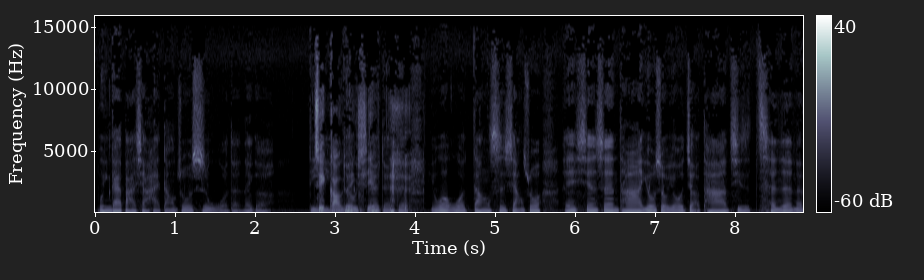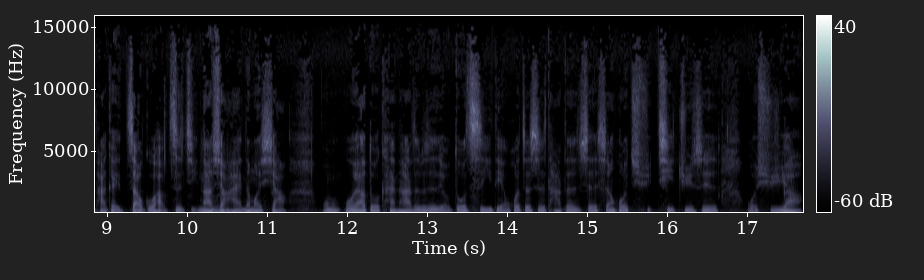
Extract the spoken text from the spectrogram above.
不应该把小孩当做是我的那个。最高优先，对对对，对，因为我当时想说，哎，先生他有手有脚，他其实成人了，他可以照顾好自己。那小孩那么小，嗯、我我要多看他是不是有多吃一点，或者是他的一些生活起起居是我需要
